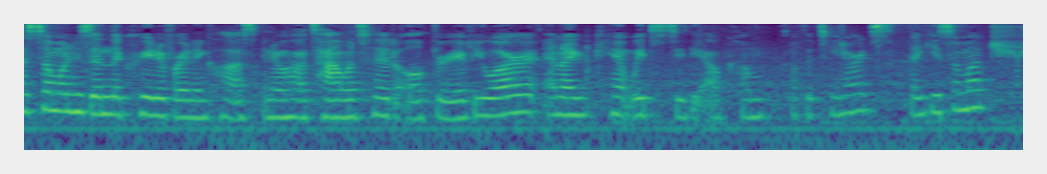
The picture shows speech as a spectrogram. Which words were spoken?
As someone who's in the creative writing class, I know how talented all three of you are, and I can't wait to see the outcome of the teen arts. Thank you so much.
